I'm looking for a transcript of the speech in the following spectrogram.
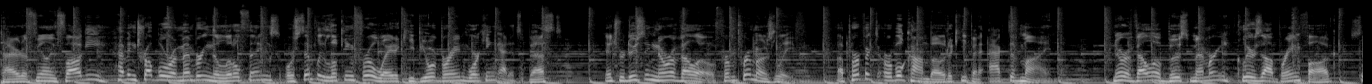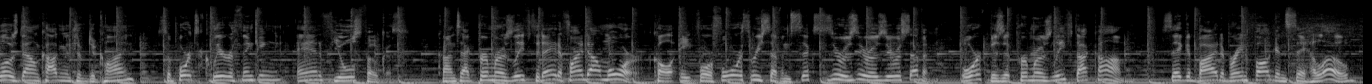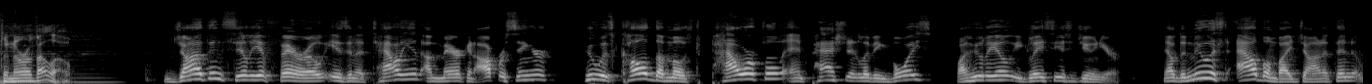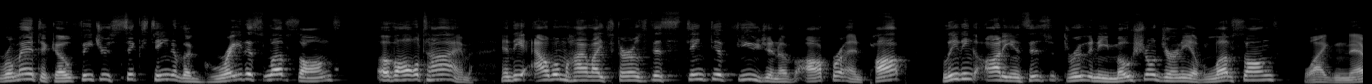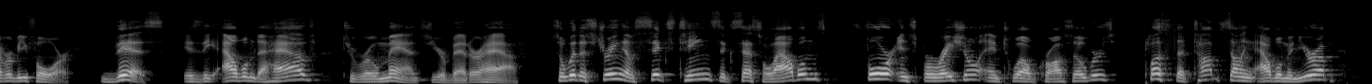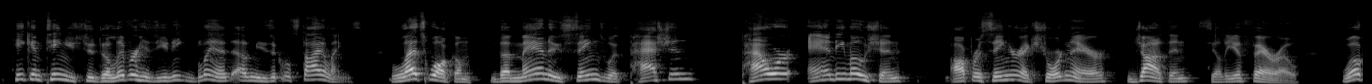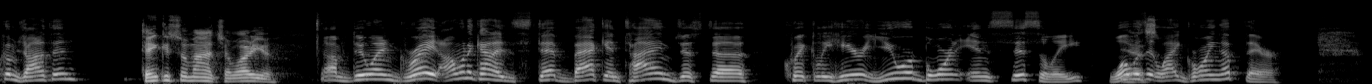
Tired of feeling foggy, having trouble remembering the little things, or simply looking for a way to keep your brain working at its best? Introducing Nuravello from Primrose Leaf, a perfect herbal combo to keep an active mind. Nuravello boosts memory, clears out brain fog, slows down cognitive decline, supports clearer thinking, and fuels focus. Contact Primrose Leaf today to find out more. Call 844 376 0007 or visit primroseleaf.com. Say goodbye to brain fog and say hello to Nuravello. Jonathan Cilia Faro is an Italian American opera singer who was called the most powerful and passionate living voice by Julio Iglesias Jr. Now, the newest album by Jonathan, Romantico, features 16 of the greatest love songs of all time, and the album highlights Faro's distinctive fusion of opera and pop, leading audiences through an emotional journey of love songs like never before. This is the album to have to romance your better half. So, with a string of 16 successful albums, four inspirational and 12 crossovers, plus the top selling album in Europe, he continues to deliver his unique blend of musical stylings. Let's welcome the man who sings with passion, power, and emotion, opera singer extraordinaire, Jonathan Cilia Faro. Welcome, Jonathan. Thank you so much. How are you? I'm doing great. I want to kind of step back in time just uh, quickly here. You were born in Sicily. What was it like growing up there?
